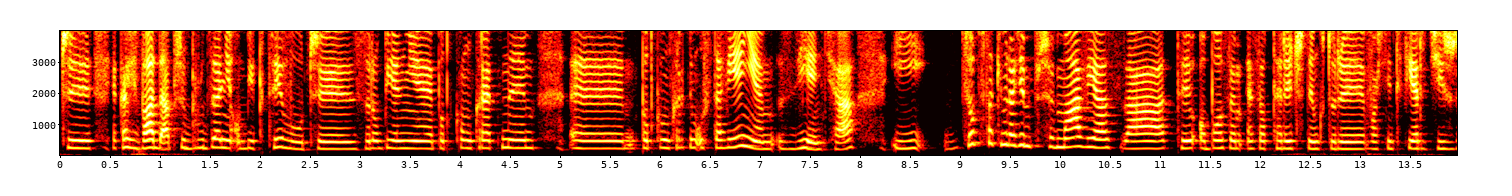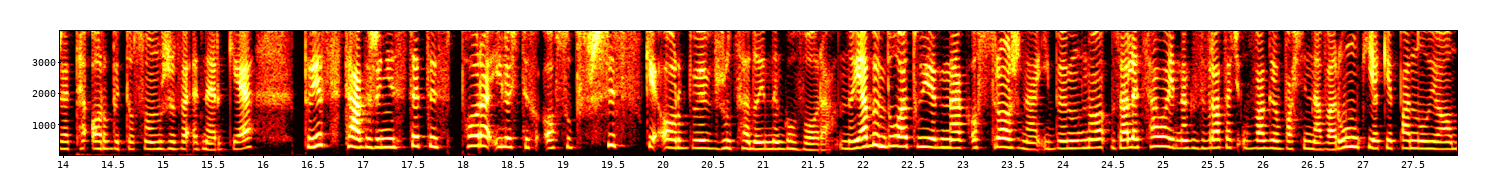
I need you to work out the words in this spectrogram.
czy jakaś wada, przybrudzenie obiektywu, czy zrobienie pod konkretnym, e, pod konkretnym ustawieniem zdjęcia i co w takim razie przemawia za tym obozem ezoterycznym, który właśnie twierdzi, że te orby to są żywe energie? To jest tak, że niestety spora ilość tych osób wszystkie orby wrzuca do jednego wora. No ja bym była tu jednak ostrożna i bym no, zalecała jednak zwracać uwagę właśnie na warunki, jakie panują,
